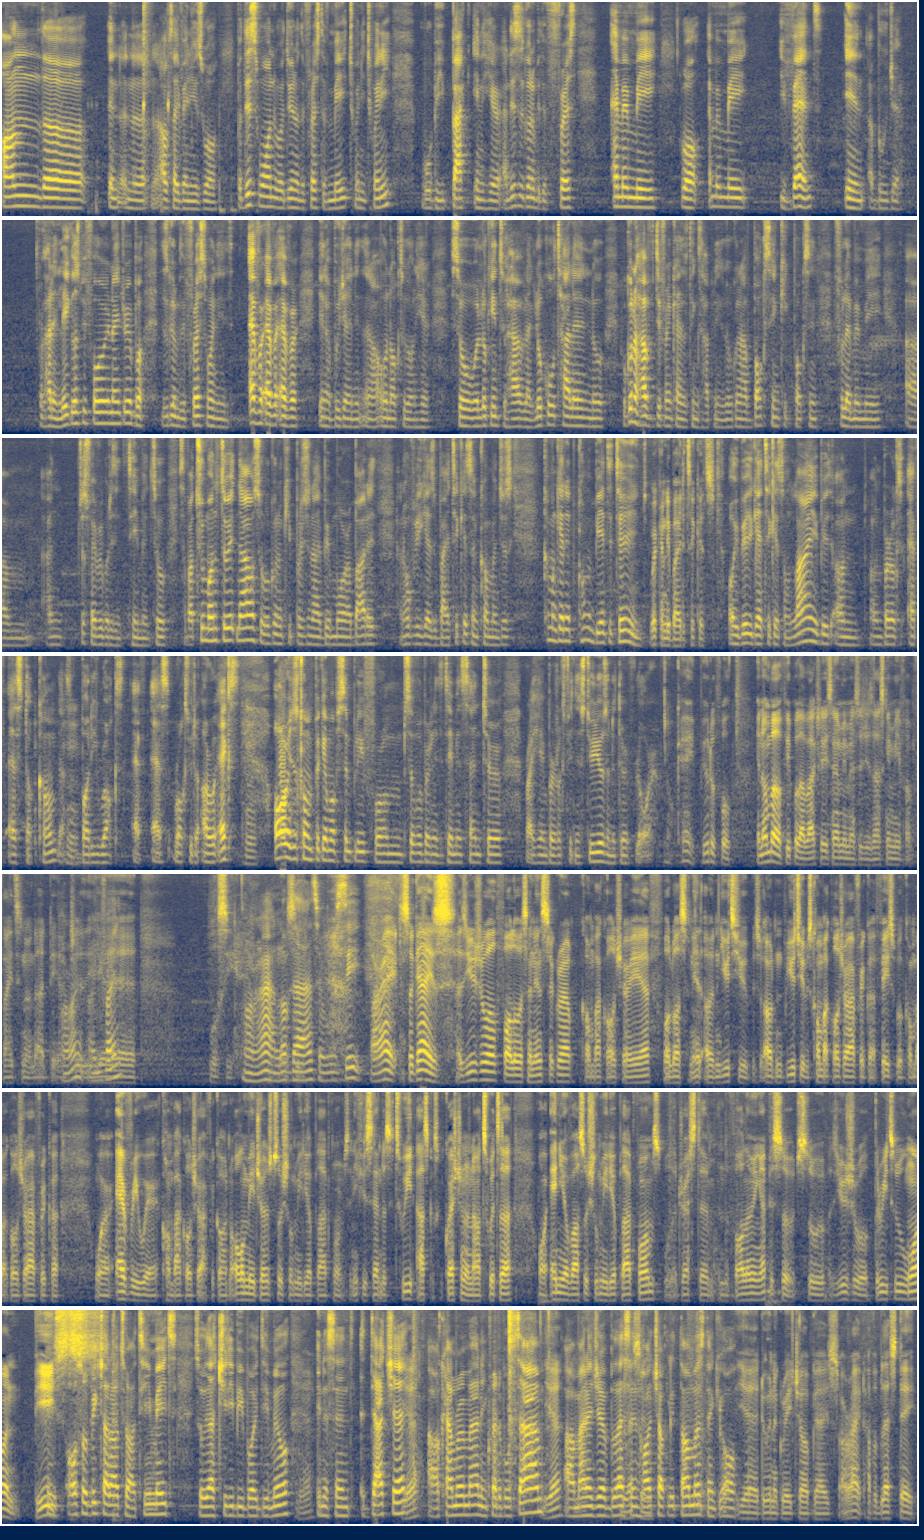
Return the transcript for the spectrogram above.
on the in, in an outside venue as well. But this one we're doing on the first of May, twenty twenty, will be back in here, and this is going to be the first MMA, well, MMA event in Abuja. We've had in Lagos before in Nigeria, but this is going to be the first one in ever, ever, ever in Abuja and in our own octagon here. So we're looking to have like local talent. You know, we're to have different kinds of things happening. We're to have boxing, kickboxing, full MMA, um, and just for everybody's entertainment. So it's about two months to it now. So we're to keep pushing out a bit more about it, and hopefully you guys will buy tickets and come and just come and get it, come and be entertained. Where can they buy the tickets? Or you'll be able to get tickets online. You'll be on on bodyroxfs.com. That's Hmm. Body Rox FS, rocks with an R O X. Or you just come and pick them up simply from Silverbird Entertainment Center right here in Body Rox Fitness Studios on the third floor. Okay, beautiful. A number of people have actually sent me messages asking me if I'm fighting on that day. All right, actually. are you fighting? We'll see. All right, I love that answer. We'll see. All right, so guys, as usual, follow us on Instagram, Combat Culture AF. Follow us on, on YouTube. It's on YouTube, it's Combat Culture Africa. Facebook, Combat Culture Africa. We're everywhere, Combat Culture Africa, on all major social media platforms. And if you send us a tweet, ask us a question on our Twitter or any of our social media platforms, we'll address them in the following episode. So, as usual, three, two, one, peace. Peace. Also, big shout out to our teammates. So that's Chidi B Boy D Mill, Yeah. Innocent Dache, Yeah. our cameraman, Incredible Sam, Yeah. our manager, Blessing, Blessing. Hot Chocolate Thomas. Thank you all. Yeah, doing a great job, guys. All right, have a blessed day.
